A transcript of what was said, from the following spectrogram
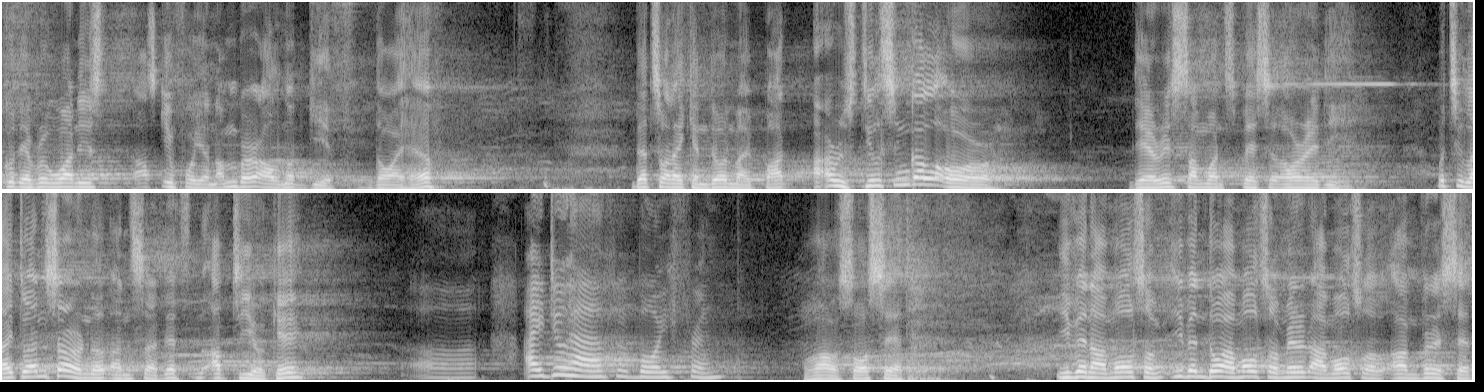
Kut, everyone is asking for your number. I'll not give, though I have. That's what I can do on my part. Are you still single or there is someone special already? Would you like to answer or not answer? That's up to you, okay? Uh, I do have a boyfriend. Wow, so sad. even I'm also, even though I'm also married, I'm also, I'm very sad.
